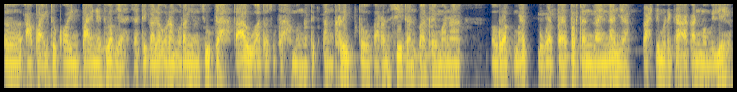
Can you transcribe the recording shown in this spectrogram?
uh, apa itu koin Pi Network ya. Jadi kalau orang-orang yang sudah tahu atau sudah mengerti tentang cryptocurrency dan bagaimana roadmap, white paper dan lain-lain ya, pasti mereka akan memilih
